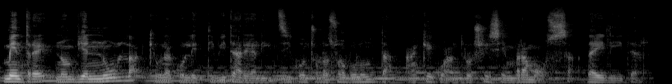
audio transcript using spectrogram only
mentre non vi è nulla che una collettività realizzi contro la sua volontà, anche quando ci sembra mossa dai leader.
